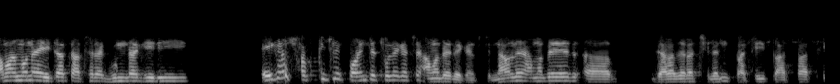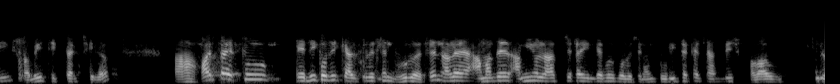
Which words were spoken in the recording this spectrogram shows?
আমার মনে হয় এটা, তাছাড়া গুন্ডাগিরি, এইগুলো সবকিছু পয়েন্টে চলে গেছে আমাদের এগেনস্টে নাহলে আমাদের যারা যারা ছিলেন প্রার্থী পাঁচ প্রার্থী সবই ঠিকঠাক ছিল। হয়তো একটু এদিক ওদিক ক্যালকুলেশন ভুল হয়েছে, নাহলে আমাদের, আমিও লাস্ট যেটা ইন্টারভিউ বলেছিলাম, কুড়ি থেকে ছাব্বিশ হওয়া ছিল।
